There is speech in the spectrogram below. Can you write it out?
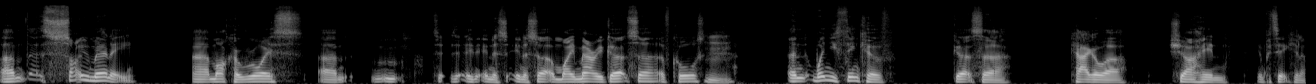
Um, so many. Uh, Marco Reus. Um, m- t- in, in, a, in a certain way, Mario Götze, of course. Hmm. And when you think of Götze, Kagawa, Sahin in particular,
